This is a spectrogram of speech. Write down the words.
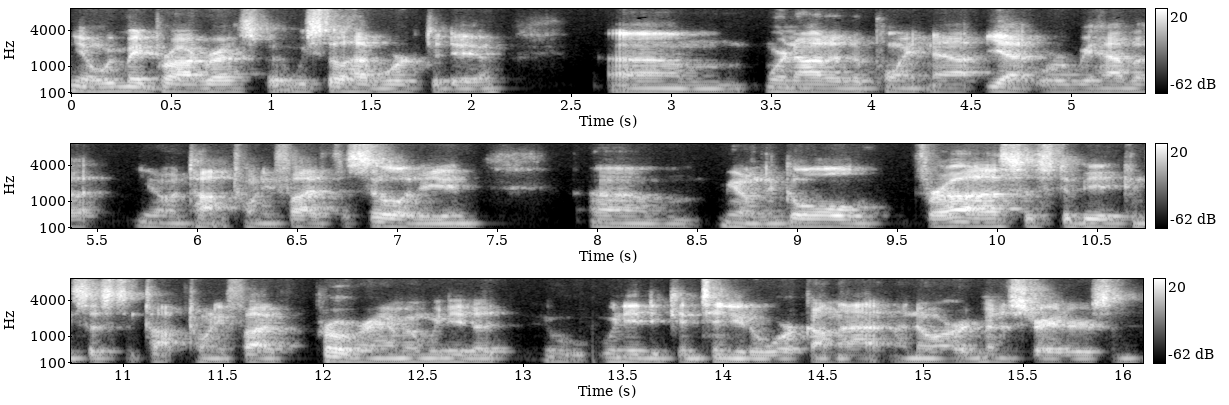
you know we've made progress, but we still have work to do. Um, we're not at a point now yet where we have a you know a top 25 facility. And um, you know and the goal for us is to be a consistent top 25 program and we need to we need to continue to work on that. I know our administrators and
